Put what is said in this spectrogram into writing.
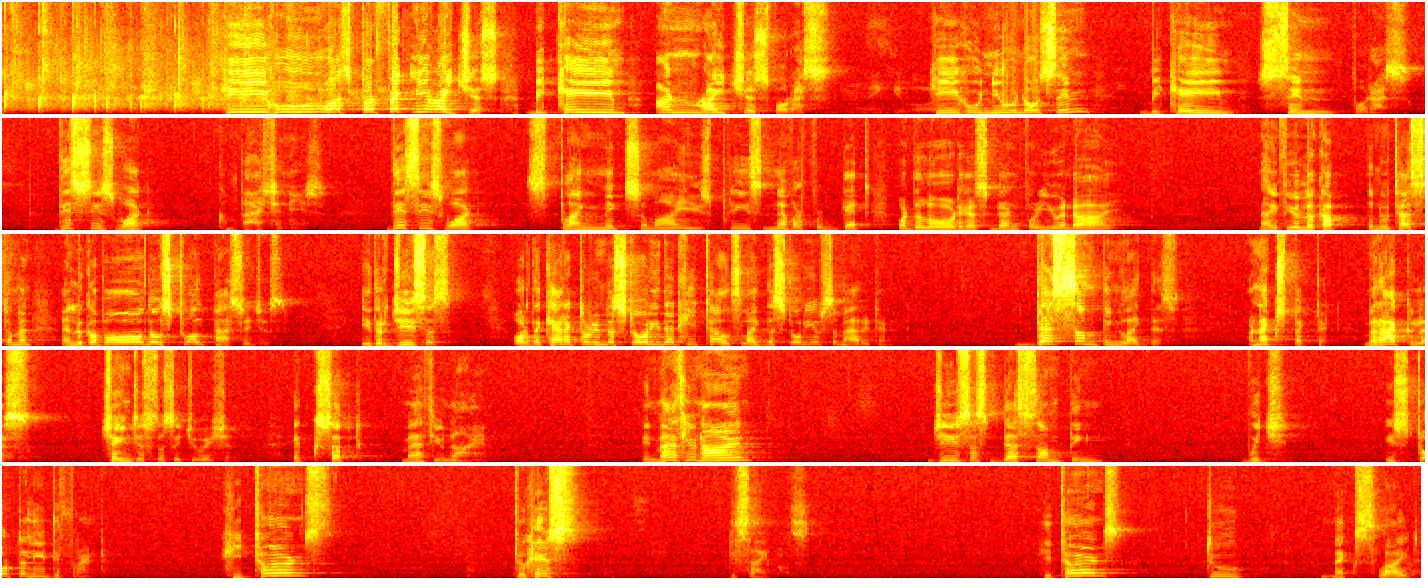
He who was perfectly righteous became unrighteous for us. You, he who knew no sin became sin for us. This is what compassion is. This is what splagchnizomai is. Please never forget what the Lord has done for you and I. Now, if you look up the New Testament and look up all those 12 passages, either Jesus or the character in the story that he tells, like the story of Samaritan, does something like this unexpected, miraculous, changes the situation, except Matthew 9. In Matthew 9, Jesus does something which is totally different. He turns to his disciples. He turns to, next slide.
